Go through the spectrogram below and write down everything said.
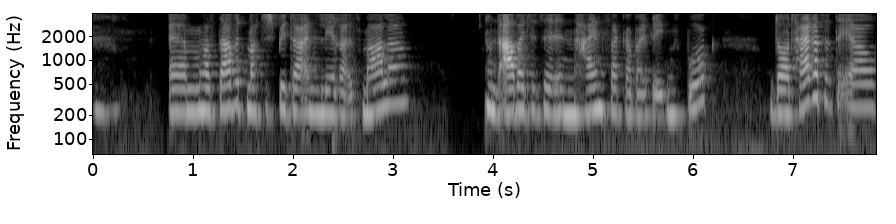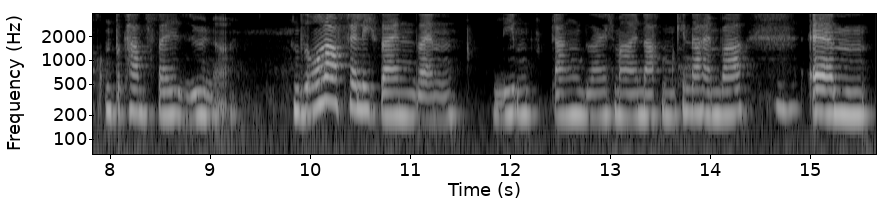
Mhm. Ähm, Horst David machte später eine Lehre als Maler und arbeitete in Heinzacker bei Regensburg. Dort heiratete er auch und bekam zwei Söhne. Und so unauffällig sein, sein Lebensgang, sage ich mal, nach dem Kinderheim war mhm. ähm,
